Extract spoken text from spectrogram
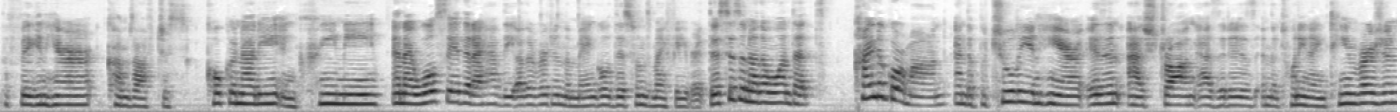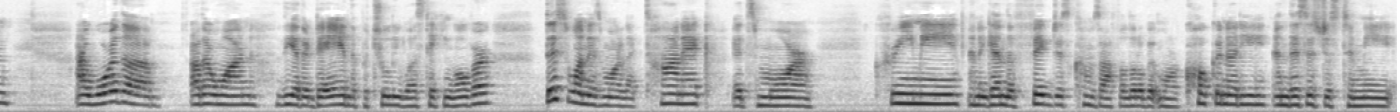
the fig in here comes off just coconutty and creamy. And I will say that I have the other version, the mango. This one's my favorite. This is another one that's kind of gourmand and the patchouli in here isn't as strong as it is in the 2019 version. I wore the other one the other day and the patchouli was taking over. This one is more like tonic. It's more creamy. And again, the fig just comes off a little bit more coconutty. And this is just to me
